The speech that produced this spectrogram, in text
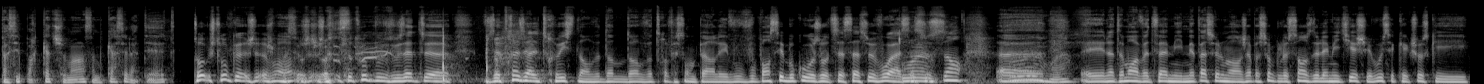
passer par quatre chemins, ça me cassait la tête. Je trouve- que je, trouve que vous êtes euh, vous êtes très altruiste dans, dans, dans votre façon de parler. Vous vous pensez beaucoup aux autres, ça, ça se voit, ça se sent, euh, Ouais, et notamment à votre famille, mais pas seulement. J'ai l'impression que le sens de l'amitié chez vous, c'est quelque chose qui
